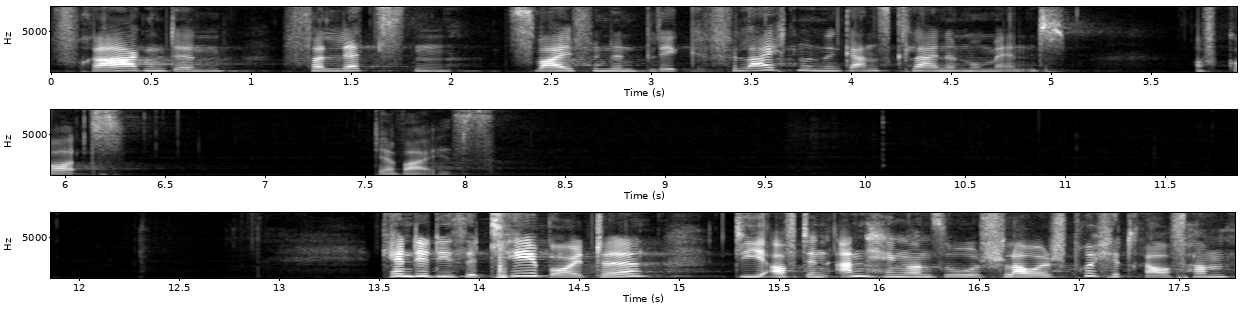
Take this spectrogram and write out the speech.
fragenden, verletzten, zweifelnden Blick, vielleicht nur einen ganz kleinen Moment, auf Gott, der weiß. Kennt ihr diese Teebeutel, die auf den Anhängern so schlaue Sprüche drauf haben?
